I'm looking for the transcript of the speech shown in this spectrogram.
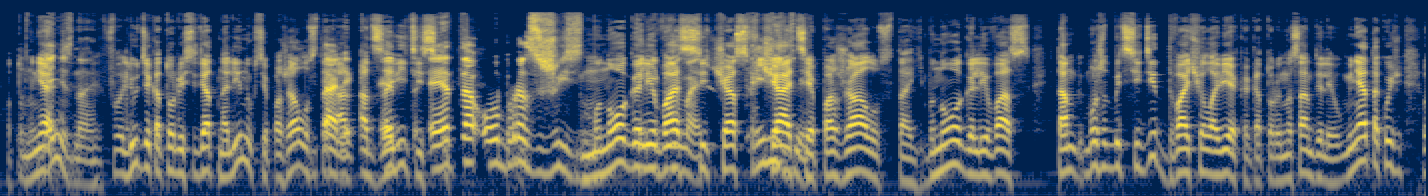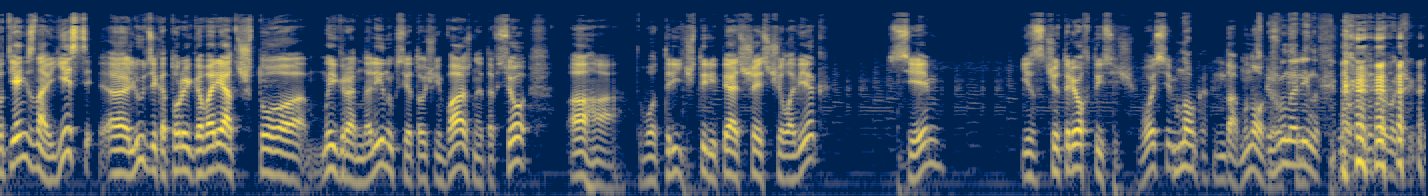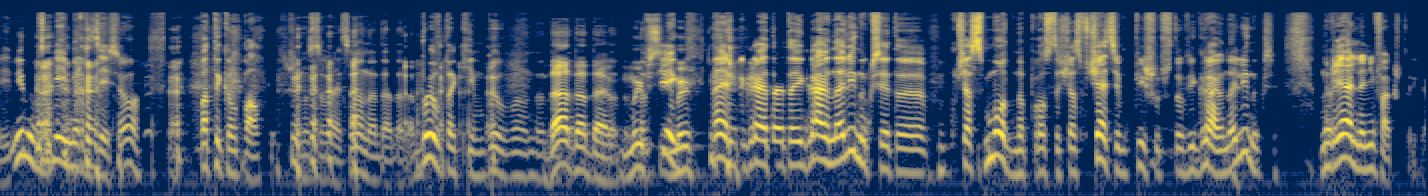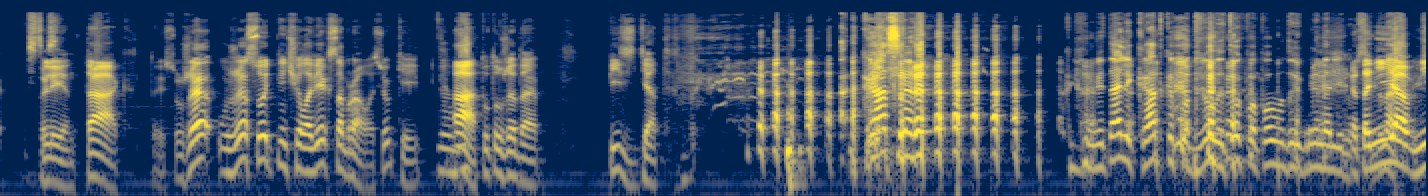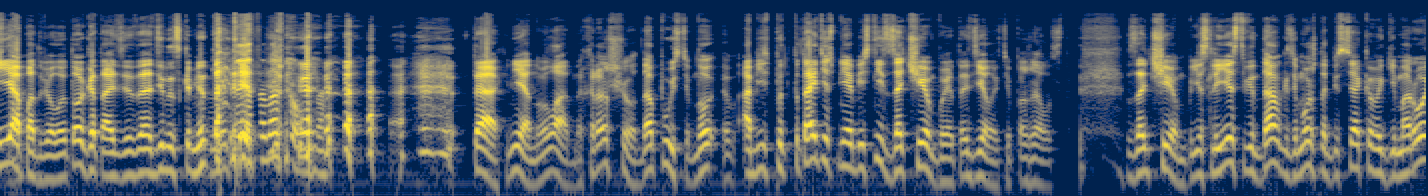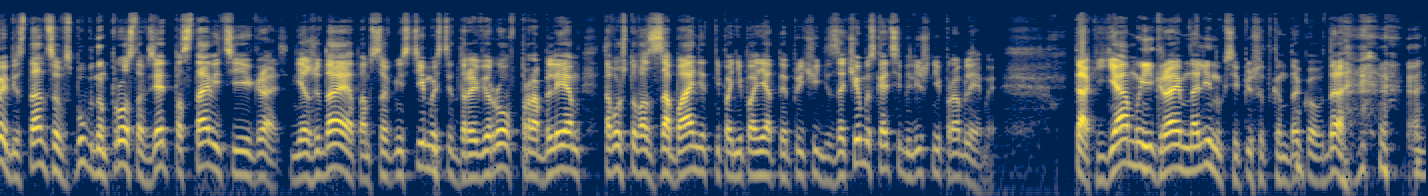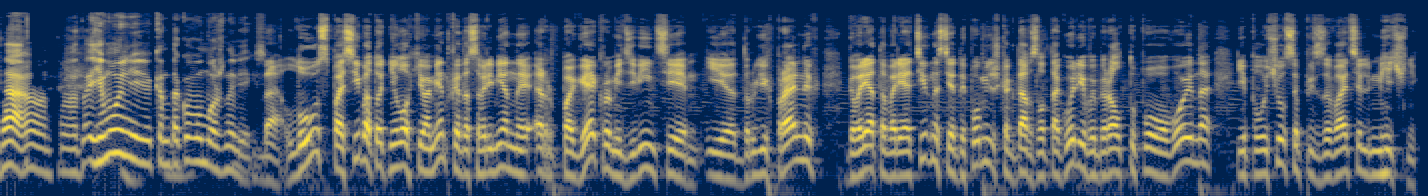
Вот у меня я не знаю. Люди, которые сидят на Linux, пожалуйста, Виталик, отзовитесь. Это, это образ жизни. Много Ты ли вас понимаешь. сейчас Религия. в чате, пожалуйста? Много ли вас? Там, может быть, сидит два человека, которые на самом деле... У меня такой... Вот я не знаю, есть э, люди, которые говорят, что мы играем на Linux, это очень важно, это все. Ага, вот 3, 4, 5, 6 человек, 7, из четырех тысяч. Восемь. Много. Да, много. Сижу на Linux. Вот, ну, короче, Linux геймер здесь. О, потыкал палкой, что называется. О, да, да, да. Был таким, был. Да, да, да. Мы все. Мы... Знаешь, играю, это, это играю на Linux, это сейчас модно просто. Сейчас в чате пишут, что играю на Linux. Но реально не факт, что играю. Блин, так. То есть уже, уже сотни человек собралось, окей. Угу. А, тут уже, да, пиздят. Кратко. Виталий кратко подвел итог по поводу игры на Linux. Это не я, не я подвел итог, это один, один из комментариев. Ну, ты это нашел, да. Так, не, ну ладно, хорошо, допустим. Но объ... пытайтесь мне объяснить, зачем вы это делаете, пожалуйста. Зачем? Если есть виндав, где можно без всякого геморроя, без танцев с бубном просто взять, поставить и играть, не ожидая там совместимости, драйверов, проблем, того, что вас забанят не по непонятной причине. Зачем искать себе лишние проблемы? Так, я, мы играем на Linux, пишет Кондаков, да. Да, ему Кондакову можно верить. Да, Лу, спасибо. Тот неловкий момент, когда современные РПГ, кроме Divinity и других правильных, говорят о вариативности. Ты помнишь, когда в Златогорье выбирал тупого воина и получился призыватель-мечник?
